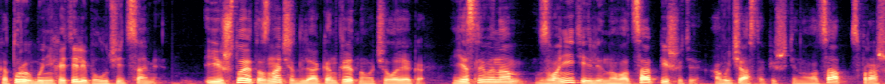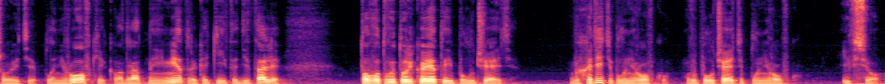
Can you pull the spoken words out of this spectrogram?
которых бы не хотели получить сами. И что это значит для конкретного человека? Если вы нам звоните или на WhatsApp пишете, а вы часто пишете на WhatsApp, спрашиваете планировки, квадратные метры, какие-то детали, то вот вы только это и получаете. Вы хотите планировку, вы получаете планировку. И все.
